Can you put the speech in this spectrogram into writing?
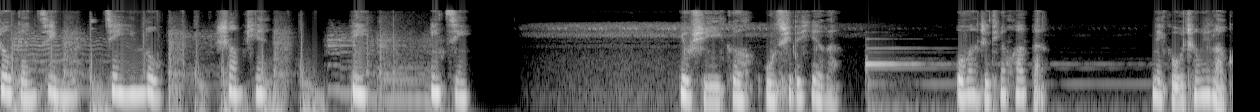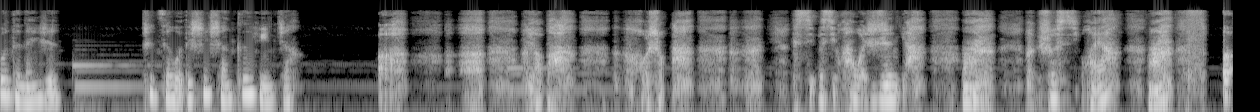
肉感继母剑音录上篇第一集。又是一个无趣的夜晚，我望着天花板，那个我称为老公的男人正在我的身上耕耘着。啊，老婆，好爽啊！喜不喜欢我日你啊？啊，说喜欢呀！啊，呃，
